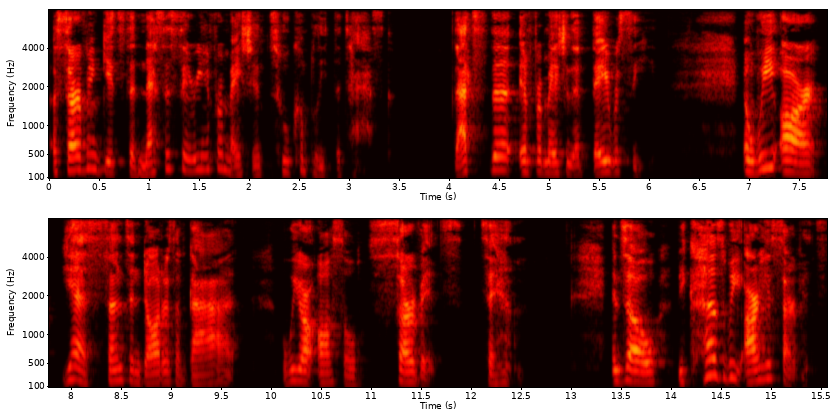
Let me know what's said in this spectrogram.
A servant gets the necessary information to complete the task. That's the information that they receive. And we are, yes, sons and daughters of God, but we are also servants to Him. And so, because we are His servants,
